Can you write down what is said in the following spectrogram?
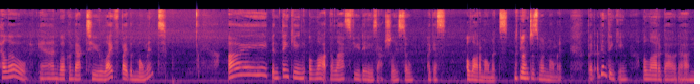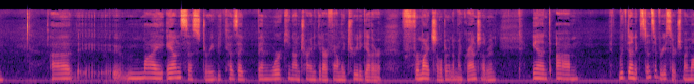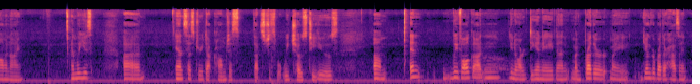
Hello, and welcome back to Life by the Moment. I've been thinking a lot the last few days, actually, so I guess a lot of moments, not just one moment. But I've been thinking a lot about um, uh, my ancestry because I've been working on trying to get our family tree together for my children and my grandchildren. And um, we've done extensive research, my mom and I, and we use uh, ancestry.com. Just that's just what we chose to use, um, and we've all gotten you know our DNA done. My brother, my younger brother, hasn't,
